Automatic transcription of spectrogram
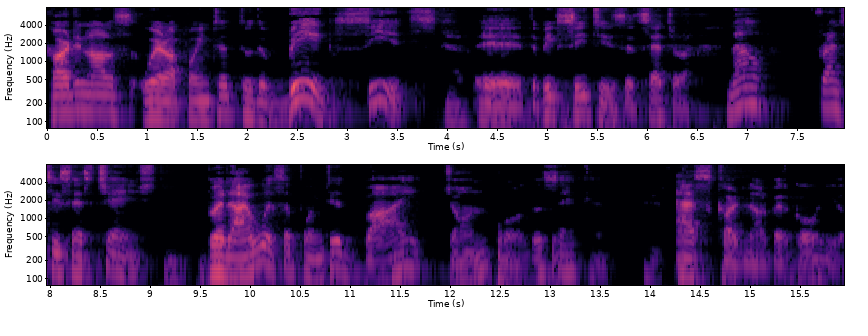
cardinals were appointed to the big seats, yeah. uh, the big cities, etc. Now, Francis has changed, mm. but I was appointed by John Paul II as Cardinal Bergoglio,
